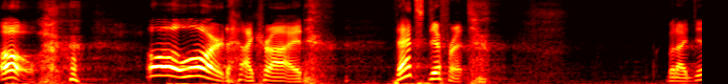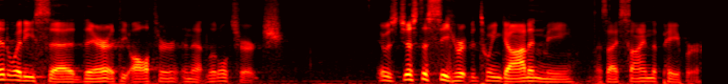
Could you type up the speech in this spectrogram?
Oh, oh, Lord, I cried. That's different. but I did what he said there at the altar in that little church. It was just a secret between God and me as I signed the paper.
